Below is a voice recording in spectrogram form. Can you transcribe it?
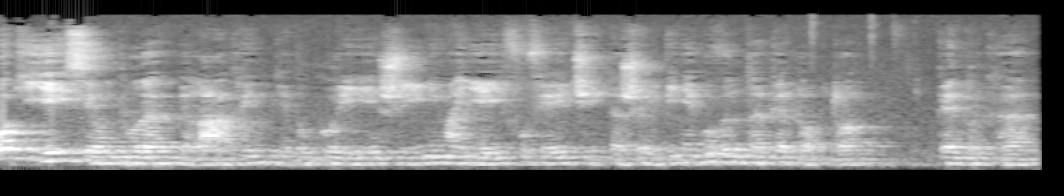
Ochii ei se umplură de lacrimi, de bucurie și inima ei fu fericită și îl binecuvântă pe doctor pentru că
